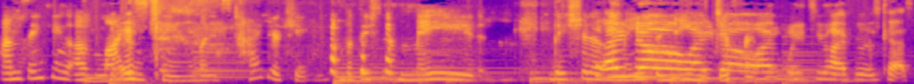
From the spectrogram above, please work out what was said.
I'm thinking of Lion King, but it's Tiger King. But they should have made. They should have I made know, the name I know. I'm way too high for this cast.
